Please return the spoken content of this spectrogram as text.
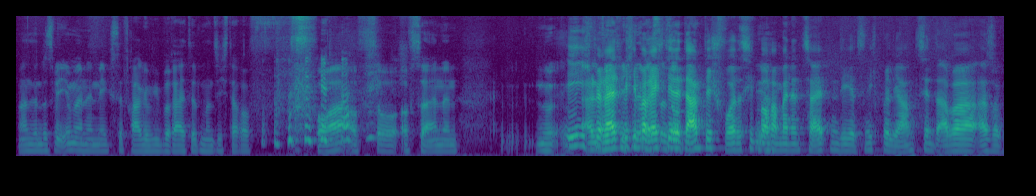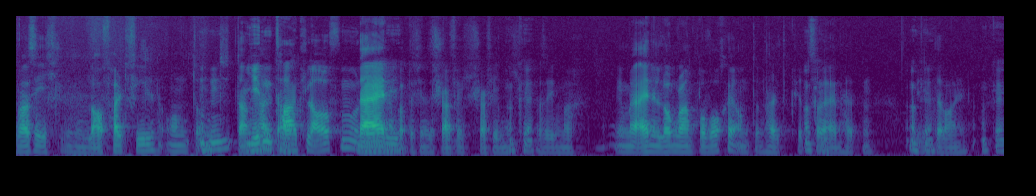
Wahnsinn, das wäre immer eine nächste Frage, wie bereitet man sich darauf vor, auf so, auf so einen nur, ich also bereite mich immer recht dilettantisch vor, das sieht man ja. auch an meinen Zeiten, die jetzt nicht brillant sind, aber also quasi ich laufe halt viel und, und mhm. dann. Jeden halt Tag auch. laufen? Oder Nein, um Gottes Willen, das schaffe ich, schaffe ich nicht. Okay. Also ich mache immer einen Long Run pro Woche und dann halt kürzere okay. Einheiten. Okay. okay.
